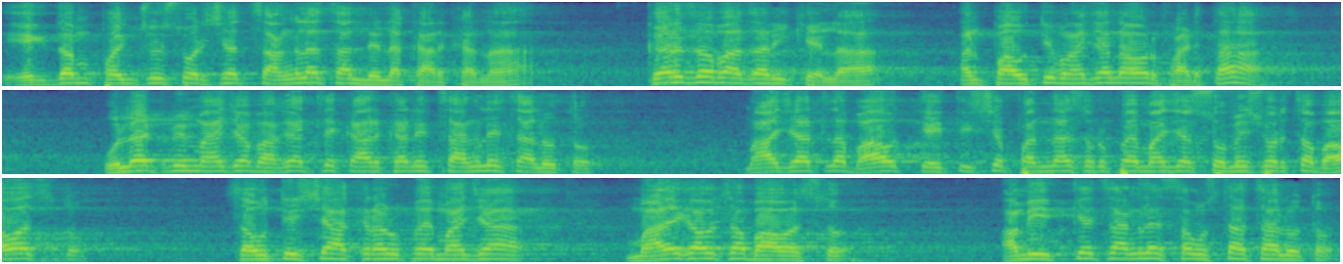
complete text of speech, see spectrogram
एकदम पंचवीस वर्षात चांगला चाललेला कारखाना. कर्जबाजारी केला. आणि पावती माझ्या नावावर फाडता? उलट मी माझ्या भागातले कारखाने चांगले चालवतो. माझ्यातला भाव तेहतीसशे पन्नास रुपये माझ्या सोमेश्वरचा भाव असतो. चौतीसशे अकरा रुपये माझ्या माळेगावचा भाव असतो. आम्ही इतके चांगल्या संस्था चालवतो.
